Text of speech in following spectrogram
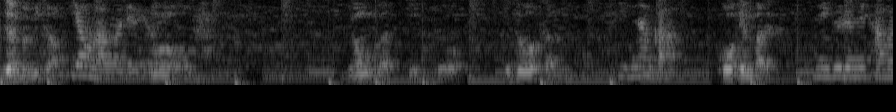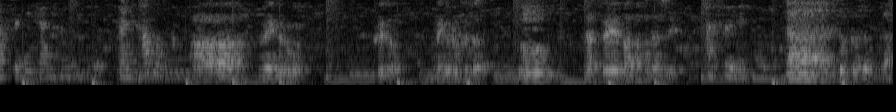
全部見た4話まで見まもう、4話っていうと、不動産の。したなんか後編まで。ぬいぐるみ剥がすみたいな話？あれ3話か？ああ、目黒不動、目黒不動ですね。うん。撮影版の話ですね。あそうですああ、そっかそっか。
